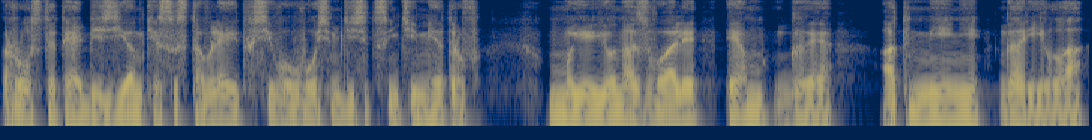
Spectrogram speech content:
рост этой обезьянки составляет всего 80 сантиметров. Мы ее назвали МГ от мини-горилла.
